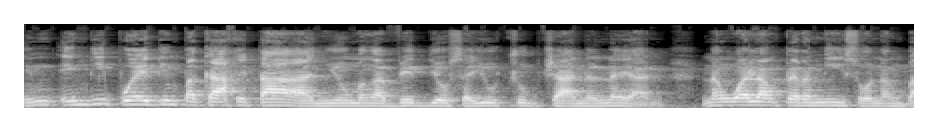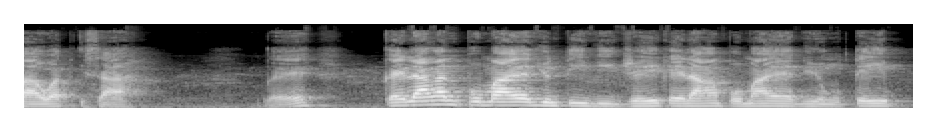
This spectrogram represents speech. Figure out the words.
hin- hindi pwedeng pagkakitaan yung mga video sa YouTube channel na yan nang walang permiso ng bawat isa. Okay? Kailangan pumayag yung TVJ, kailangan pumayag yung tape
